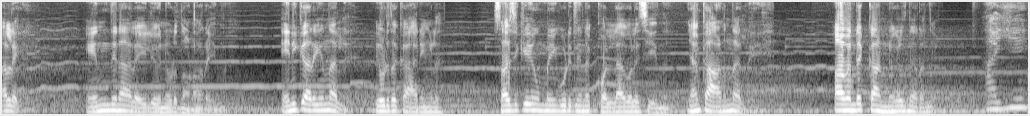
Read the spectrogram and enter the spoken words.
അല്ലേ? എന്തിനാ ലൈലു എന്നോട് നുണ പറയുന്നത്? എനിക്കറിയുന്നല്ലേ ഇവിടുത്തെ കാര്യങ്ങൾ? സജിക്കയും ഉമ്മയും കൂടി നിന്നെ കൊല്ലാകൊല ചെയ്യുന്നത് ഞാൻ കാണുന്നല്ലേ അവന്റെ കണ്ണുകൾ നിറഞ്ഞു. അയ്യേ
